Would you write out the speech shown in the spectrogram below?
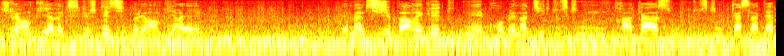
je les remplis avec ce que je décide de les remplir et, et même si j'ai pas réglé toutes mes problématiques, tout ce qui me tracasse ou tout ce qui me casse la tête,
